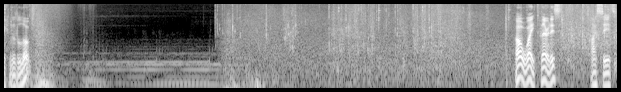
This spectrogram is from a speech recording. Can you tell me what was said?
Take another look. Oh, wait, there it is. I see it.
